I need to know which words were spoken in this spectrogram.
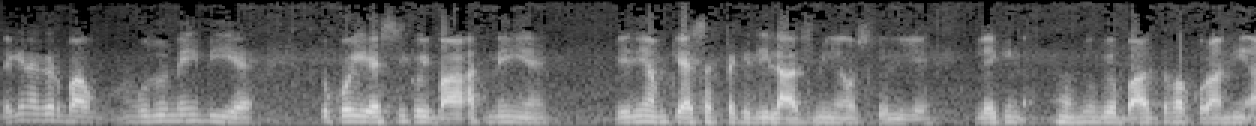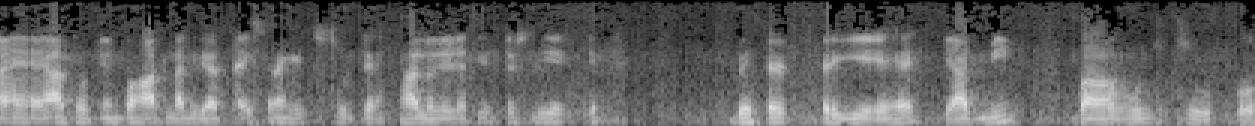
لیکن اگر باوضو نہیں بھی ہے تو کوئی ایسی کوئی بات نہیں ہے یہ نہیں ہم کہہ سکتے کہ جی لازمی ہے اس کے لیے، لیکن کیونکہ بعض دفعہ قرآن آیات ہوتی ہیں، ان کو ہاتھ لگ جاتا ہے، اس طرح کی صورت حال ہو جاتی ہے تو اس لیے بہتر یہ ہے کہ آدمی باوضو کو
